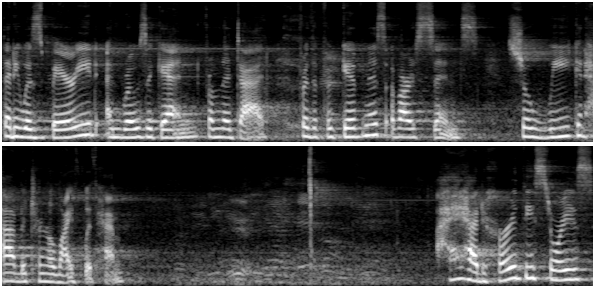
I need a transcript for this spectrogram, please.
that he was buried and rose again from the dead for the forgiveness of our sins so we can have eternal life with him. I had heard these stories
